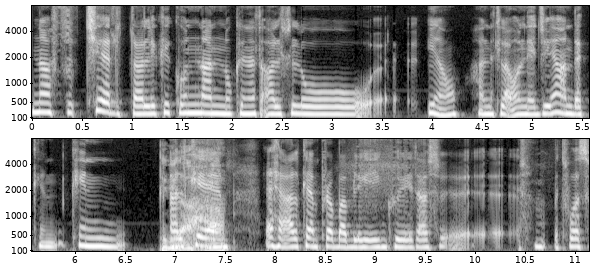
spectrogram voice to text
Naf ċerta li kikun nannu kienet għaltlu, you know, ħanitlaqo neġi għandek kien Għalkemm, eh, għalkemm probabli inkwieta, eh, it was,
